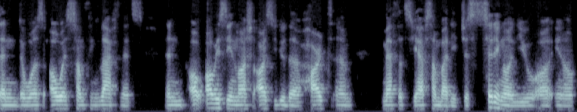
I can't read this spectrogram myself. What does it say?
then there was always something left. And it's and obviously in martial arts you do the hard um, methods. You have somebody just sitting on you, or you know,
